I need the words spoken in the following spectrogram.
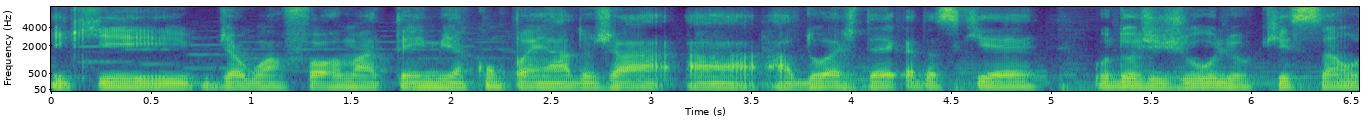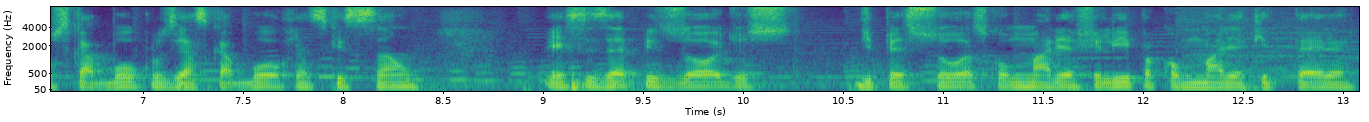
e que de alguma forma tem me acompanhado já há, há, duas décadas, que é o 2 de julho, que são os caboclos e as caboclas, que são esses episódios de pessoas como Maria Filipa, como Maria Quitéria,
